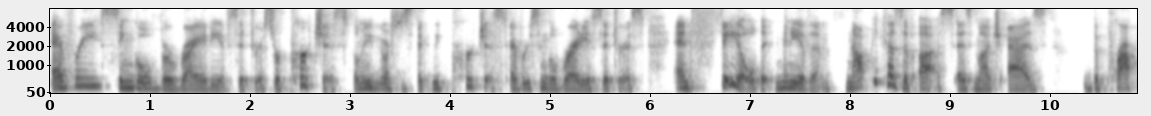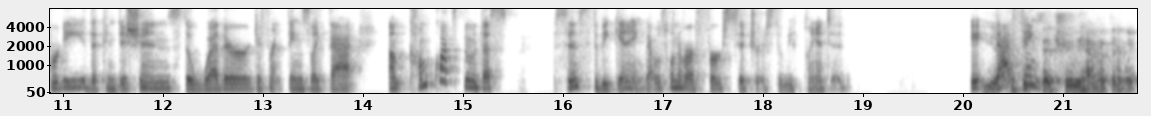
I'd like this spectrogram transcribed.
every single variety of citrus or purchased, let me be more specific, we purchased every single variety of citrus and failed at many of them, not because of us as much as the property, the conditions, the weather, different things like that. Um, kumquat's been with us since the beginning. That was one of our first citrus that we've planted. It, Yeah, I that think that tree we have out there, what,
